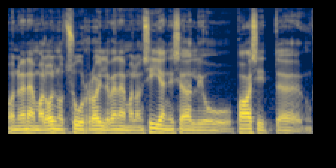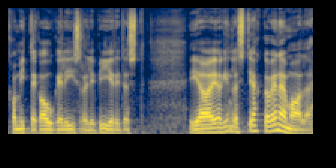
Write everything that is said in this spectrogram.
on Venemaal olnud suur roll, Venemaal on siiani seal ju baasid äh, ka mitte kaugel Iisraeli piiridest ja, ja kindlasti jah, ka Venemaale.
